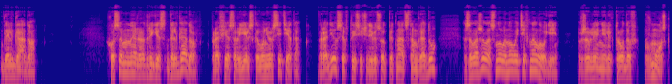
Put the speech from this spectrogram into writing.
Дельгадо. Хосе Мануэль Родригес Дельгадо, профессор Ельского университета, родился в 1915 году, заложил основы новой технологии – вживления электродов в мозг.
